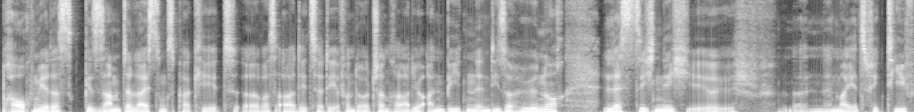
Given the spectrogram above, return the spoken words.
brauchen wir das gesamte Leistungspaket, äh, was ARD, ZDF und Deutschlandradio anbieten, in dieser Höhe noch? Lässt sich nicht, äh, ich nenne mal jetzt fiktiv,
